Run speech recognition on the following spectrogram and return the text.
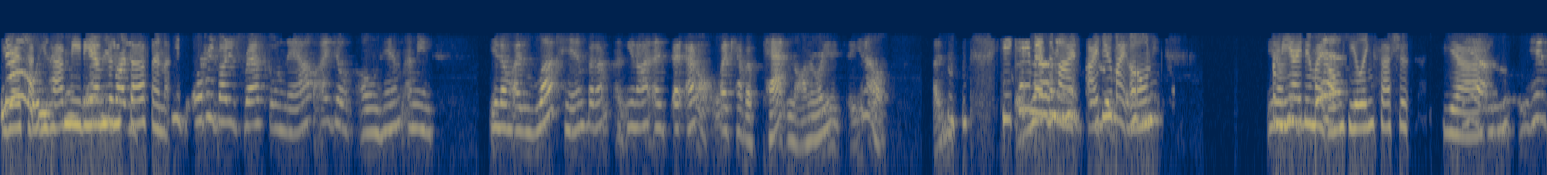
You no, guys have you have mediums and stuff, and he's everybody's rascal now. I don't own him. I mean, you know, I love him, but I'm, you know, I I, I don't like have a patent on him or anything. You know. he came no, into my. I do my own. You For know, me, I do my death, own healing session. Yeah. Yeah, his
